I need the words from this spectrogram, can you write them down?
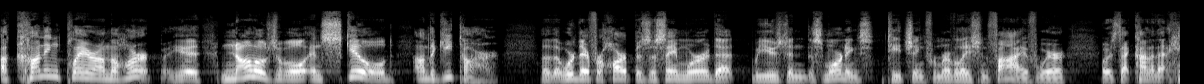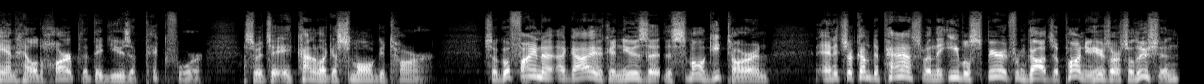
a cunning player on the harp, knowledgeable and skilled on the guitar. The word there for harp is the same word that we used in this morning's teaching from Revelation 5, where it's that kind of that handheld harp that they'd use a pick for. So it's a, kind of like a small guitar. So go find a, a guy who can use a, this small guitar, and, and it shall come to pass when the evil spirit from God's upon you, here's our solution,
